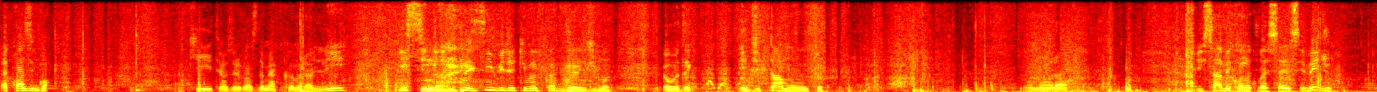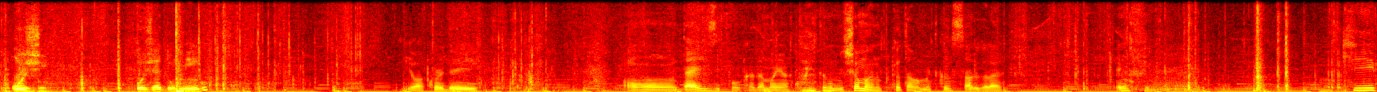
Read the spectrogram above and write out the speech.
é quase igual. Aqui tem os negócios da minha câmera ali. E sim, galera, esse vídeo aqui vai ficar grande, mano. Eu vou ter que editar muito. Na moral. E sabe quando que vai sair esse vídeo? Hoje. Hoje é domingo. E eu acordei um 10 e pouca da manhã tentando me chamando, porque eu tava muito cansado, galera. Enfim. Aqui,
